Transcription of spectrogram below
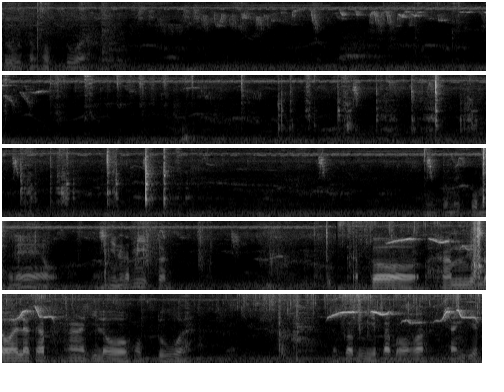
สู้ๆต้องหกตัว นี่ก็ไม่คมซะแล้วหินละมีดก่อน ครับ ก็ทำเรียบร้อยแล้วครับ 5กิโล6ตัว แล้วก็มีปลาบอกช้างเหยียบ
